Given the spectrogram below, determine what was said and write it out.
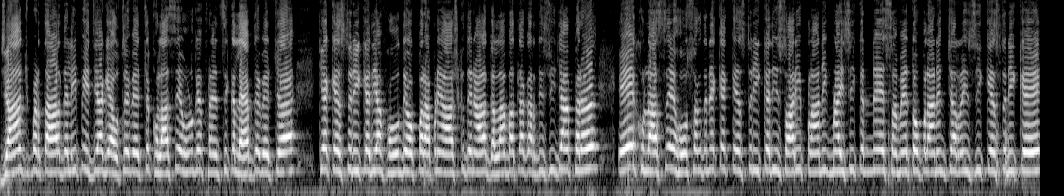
ਜਾਂਚ ਪੜਤਾਲ ਦੇ ਲਈ ਭੇਜਿਆ ਗਿਆ। ਉਸ ਦੇ ਵਿੱਚ ਖੁਲਾਸੇ ਹੋਣਗੇ ਫੋਰੈਂਸਿਕ ਲੈਬ ਦੇ ਵਿੱਚ ਕਿ ਕਿਸ ਤਰੀਕੇ ਦੀਆਂ ਫੋਨ ਦੇ ਉੱਪਰ ਆਪਣੇ ਆਸ਼ਕ ਦੇ ਨਾਲ ਗੱਲਾਂ ਬਾਤਾਂ ਕਰਦੀ ਸੀ ਜਾਂ ਫਿਰ ਇਹ ਖੁਲਾਸੇ ਹੋ ਸਕਦੇ ਨੇ ਕਿ ਕਿਸ ਤਰੀਕੇ ਦੀ ਸਾਰੀ ਪਲਾਨਿੰਗ ਬਣਾਈ ਸੀ, ਕਿੰਨੇ ਸਮੇਂ ਤੋਂ ਪਲਾਨਿੰਗ ਚੱਲ ਰਹੀ ਸੀ, ਕਿਸ ਤਰੀਕੇ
